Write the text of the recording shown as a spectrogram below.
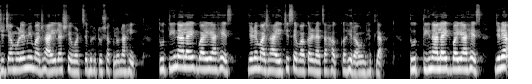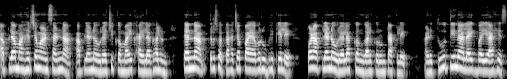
जिच्यामुळे मी माझ्या आईला शेवटचे भेटू शकलो नाही. तू ती नालायक बाई आहेस जिने माझ्या आईची सेवा करण्याचा हक्क हिरावून घेतला. तू ती नालायक बाई आहेस जिने आपल्या माहेरच्या माणसांना आपल्या नवऱ्याची कमाई खायला घालून त्यांना तर स्वतःच्या पायावर उभे केले पण आपल्या नवऱ्याला कंगाल करून टाकले. आणि तू ती नालायक बाई आहेस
